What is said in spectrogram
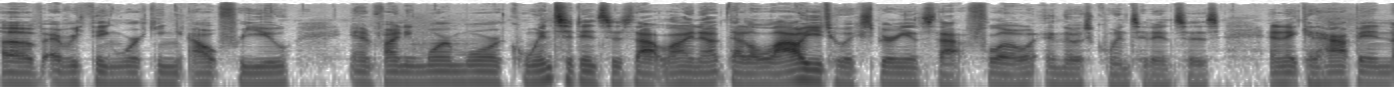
of everything working out for you and finding more and more coincidences that line up that allow you to experience that flow and those coincidences. And it can happen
